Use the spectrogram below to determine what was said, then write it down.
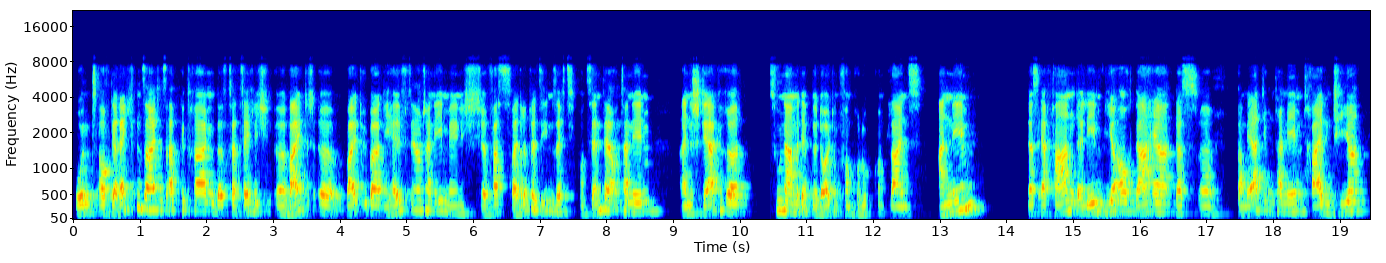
Und auf der rechten Seite ist abgetragen, dass tatsächlich äh, weit, äh, weit über die Hälfte der Unternehmen, nämlich äh, fast zwei Drittel, 67 Prozent der Unternehmen, eine stärkere Zunahme der Bedeutung von Produktcompliance annehmen. Das erfahren und erleben wir auch daher, dass äh, vermehrt die Unternehmen treibend hier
